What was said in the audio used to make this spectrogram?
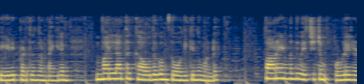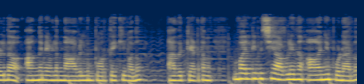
പേടിപ്പെടുത്തുന്നുണ്ടെങ്കിലും വല്ലാത്ത കൗതുകം തോന്നിക്കുന്നുമുണ്ട്. പറയണ്ടെന്ന് വെച്ചിട്ടും ഉള്ളിലുള്ളത് അങ്ങനെയുള്ള നാവിൽ നിന്നും പുറത്തേക്ക് വന്നു. അത് കേട്ടതും വല്യമ്മച്ചി അവളിൽ നിന്ന് ആഞ്ഞു പുണർന്നു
